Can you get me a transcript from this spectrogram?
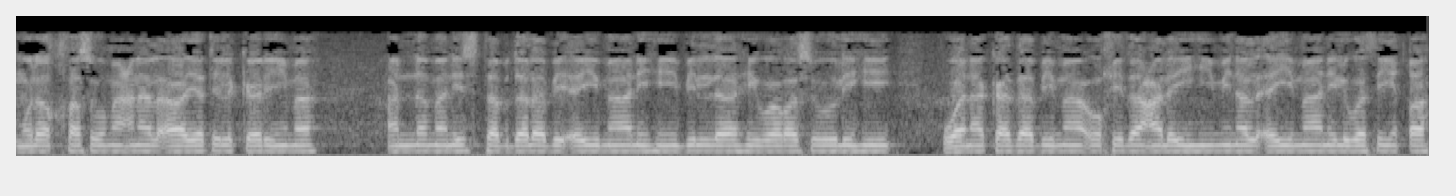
ملخص معنى الآية الكريمة. أن من استبدل بأيمانه بالله ورسوله ونكذ بما أخذ عليه من الأيمان الوثيقة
